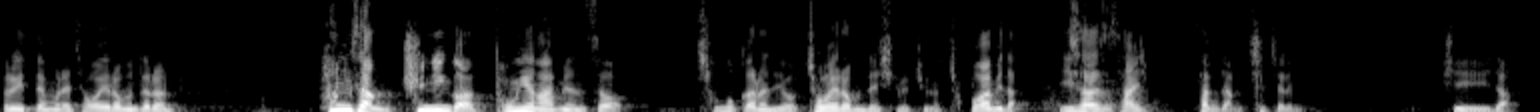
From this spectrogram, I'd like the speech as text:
그렇기 때문에 저와 여러분들은 항상 주님과 동행하면서 천국 가는 요- 저와 여러분 되시기를 주님 축복합니다. 이사야서 43장 7절입니다. 시작.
